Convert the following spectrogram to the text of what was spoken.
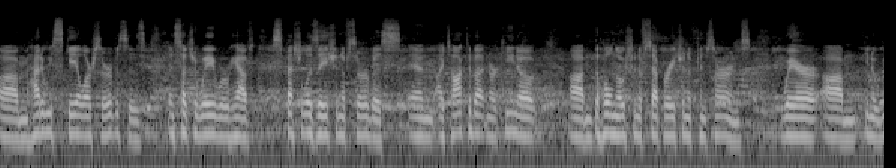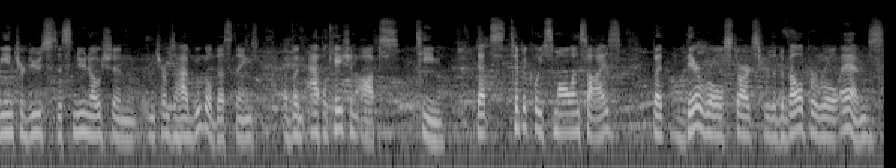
Um, how do we scale our services in such a way where we have specialization of service? And I talked about in our keynote, um, the whole notion of separation of concerns where um, you know, we introduce this new notion in terms of how Google does things of an application ops team that's typically small in size, but their role starts where the developer role ends,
